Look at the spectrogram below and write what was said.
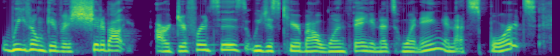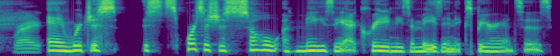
we don't give a shit about our differences. We just care about one thing and that's winning and that's sports. Right. And we're just sports is just so amazing at creating these amazing experiences.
